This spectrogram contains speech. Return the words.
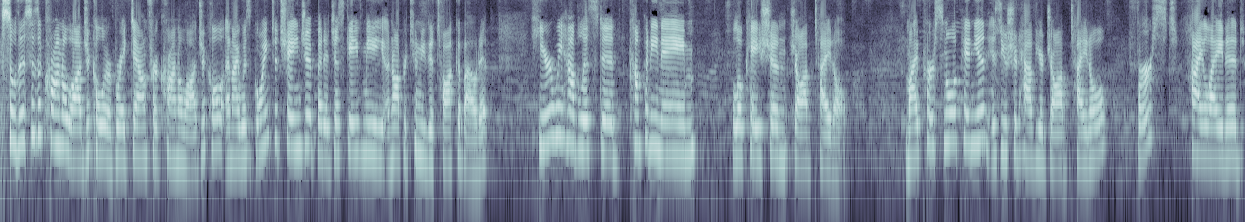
So this is a chronological or a breakdown for chronological, and I was going to change it, but it just gave me an opportunity to talk about it. Here we have listed company name, location, job title. My personal opinion is you should have your job title first, highlighted,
